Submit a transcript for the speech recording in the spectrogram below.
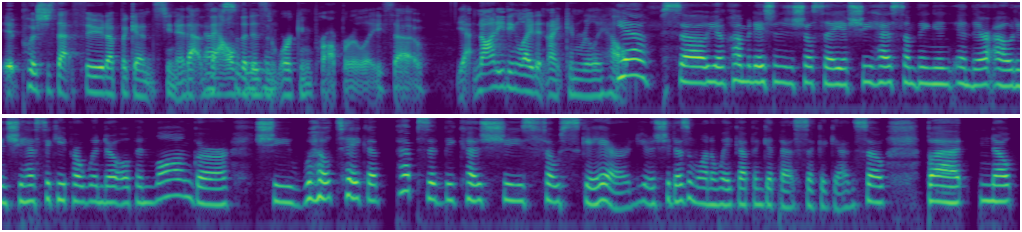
it pushes that food up against, you know, that valve that Absolutely. isn't working properly. So, yeah, not eating late at night can really help. Yeah. So, you know, combinations, she'll say if she has something in, and they're out and she has to keep her window open longer, she will take a Pepcid because she's so scared. You know, she doesn't want to wake up and get that sick again. So, but nope,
